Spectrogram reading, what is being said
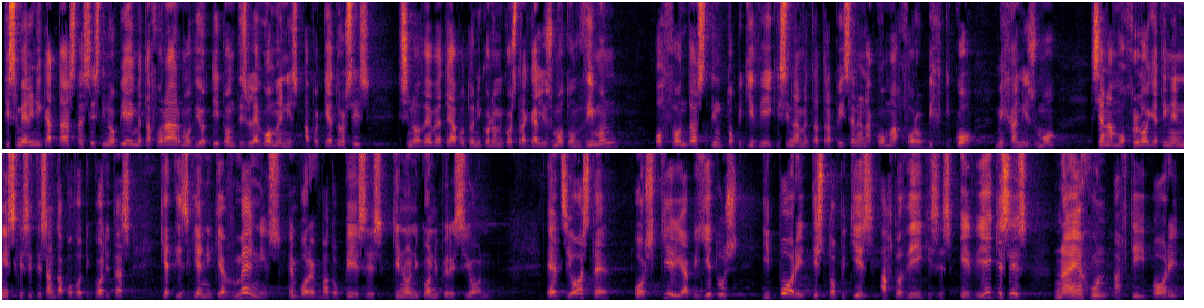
τη σημερινή κατάσταση στην οποία η μεταφορά αρμοδιοτήτων της λεγόμενης αποκέντρωσης συνοδεύεται από τον οικονομικό στραγγαλισμό των Δήμων, οθώντας την τοπική διοίκηση να μετατραπεί σε έναν ακόμα φορομπηχτικό μηχανισμό, σε ένα μοχλό για την ενίσχυση της ανταποδοτικότητας και της γενικευμένης εμπορευματοποίησης κοινωνικών υπηρεσιών. Έτσι ώστε ως κύρια πηγή τους οι πόροι της τοπικής αυτοδιοίκησης ή διοίκησης να έχουν αυτοί οι πόροι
